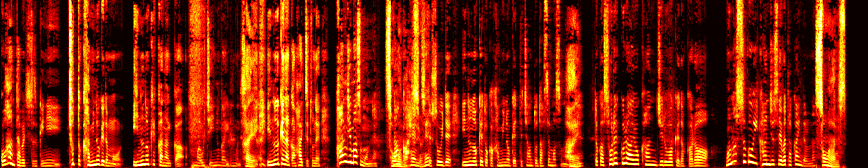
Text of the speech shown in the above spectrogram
ご飯食べてた時に、ちょっと髪の毛でも犬の毛かなんか、まあ、うち犬がいるもんですね。はい、犬の毛なんか入ってるとね、感じますもんね。そうなんですよね。なんか変って、それで犬の毛とか髪の毛ってちゃんと出せますもんね。はい、だからそれくらいを感じるわけだから、ものすごい感受性は高いんだろうな。そうなんです。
